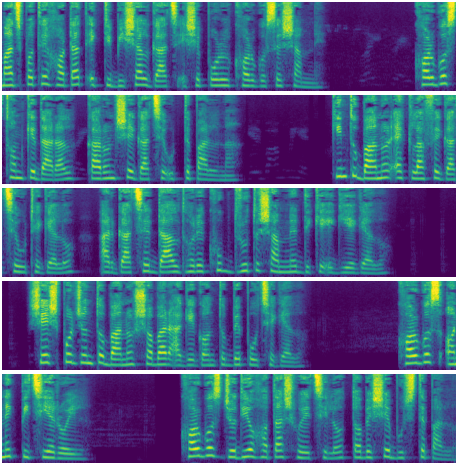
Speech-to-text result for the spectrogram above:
মাঝপথে হঠাৎ একটি বিশাল গাছ এসে পড়ল খরগোশের সামনে। খরগোশ থমকে দাঁড়াল, কারণ সে গাছে উঠতে পারল না। কিন্তু বানর এক লাফে গাছে উঠে গেল, আর গাছের ডাল ধরে খুব দ্রুত সামনের দিকে এগিয়ে গেল। শেষ পর্যন্ত বানর সবার আগে গন্তব্যে পৌঁছে গেল। খরগোশ অনেক পিছিয়ে রইল। খরগোশ যদিও হতাশ হয়েছিল, তবে সে বুঝতে পারল।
